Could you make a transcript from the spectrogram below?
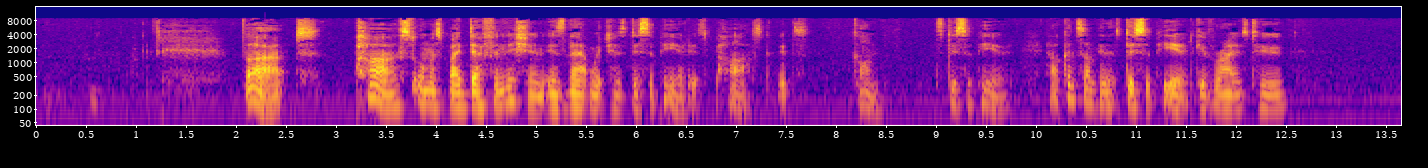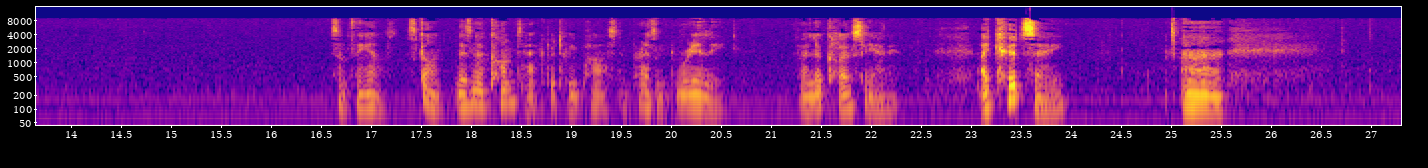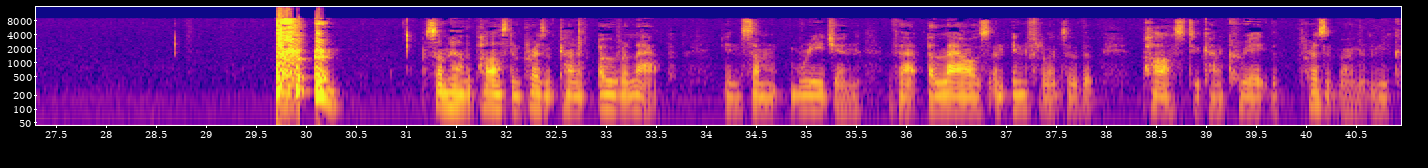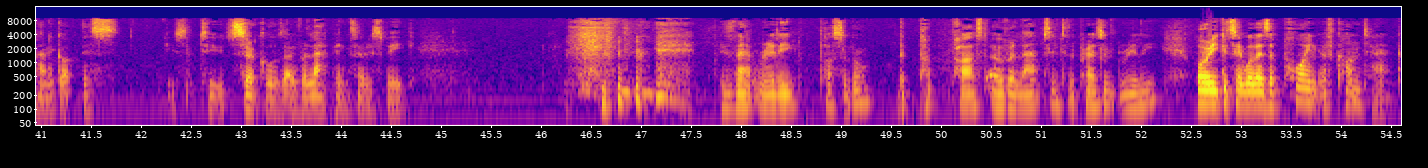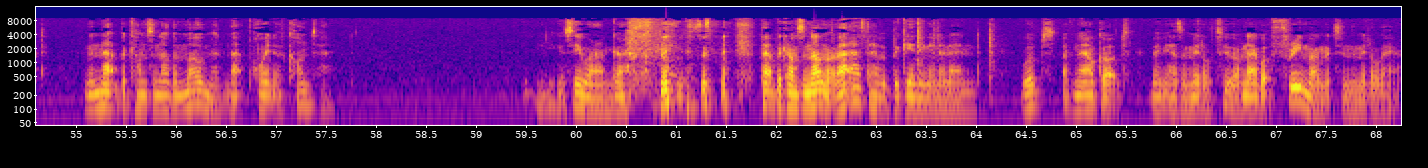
But past, almost by definition, is that which has disappeared. It's past. It's gone. It's disappeared. How can something that's disappeared give rise to something else? It's gone. There's no contact between past and present, really, if I look closely at it. I could say, uh, somehow the past and present kind of overlap in some region that allows an influence of the past to kind of create the present moment, and you kind of got this two circles overlapping, so to speak. Is that really possible? The p- past overlaps into the present, really? Or you could say, well, there's a point of contact, and then that becomes another moment, that point of contact. You can see where I'm going. that becomes another. That has to have a beginning and an end. Whoops, I've now got, maybe it has a middle too, I've now got three moments in the middle there.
